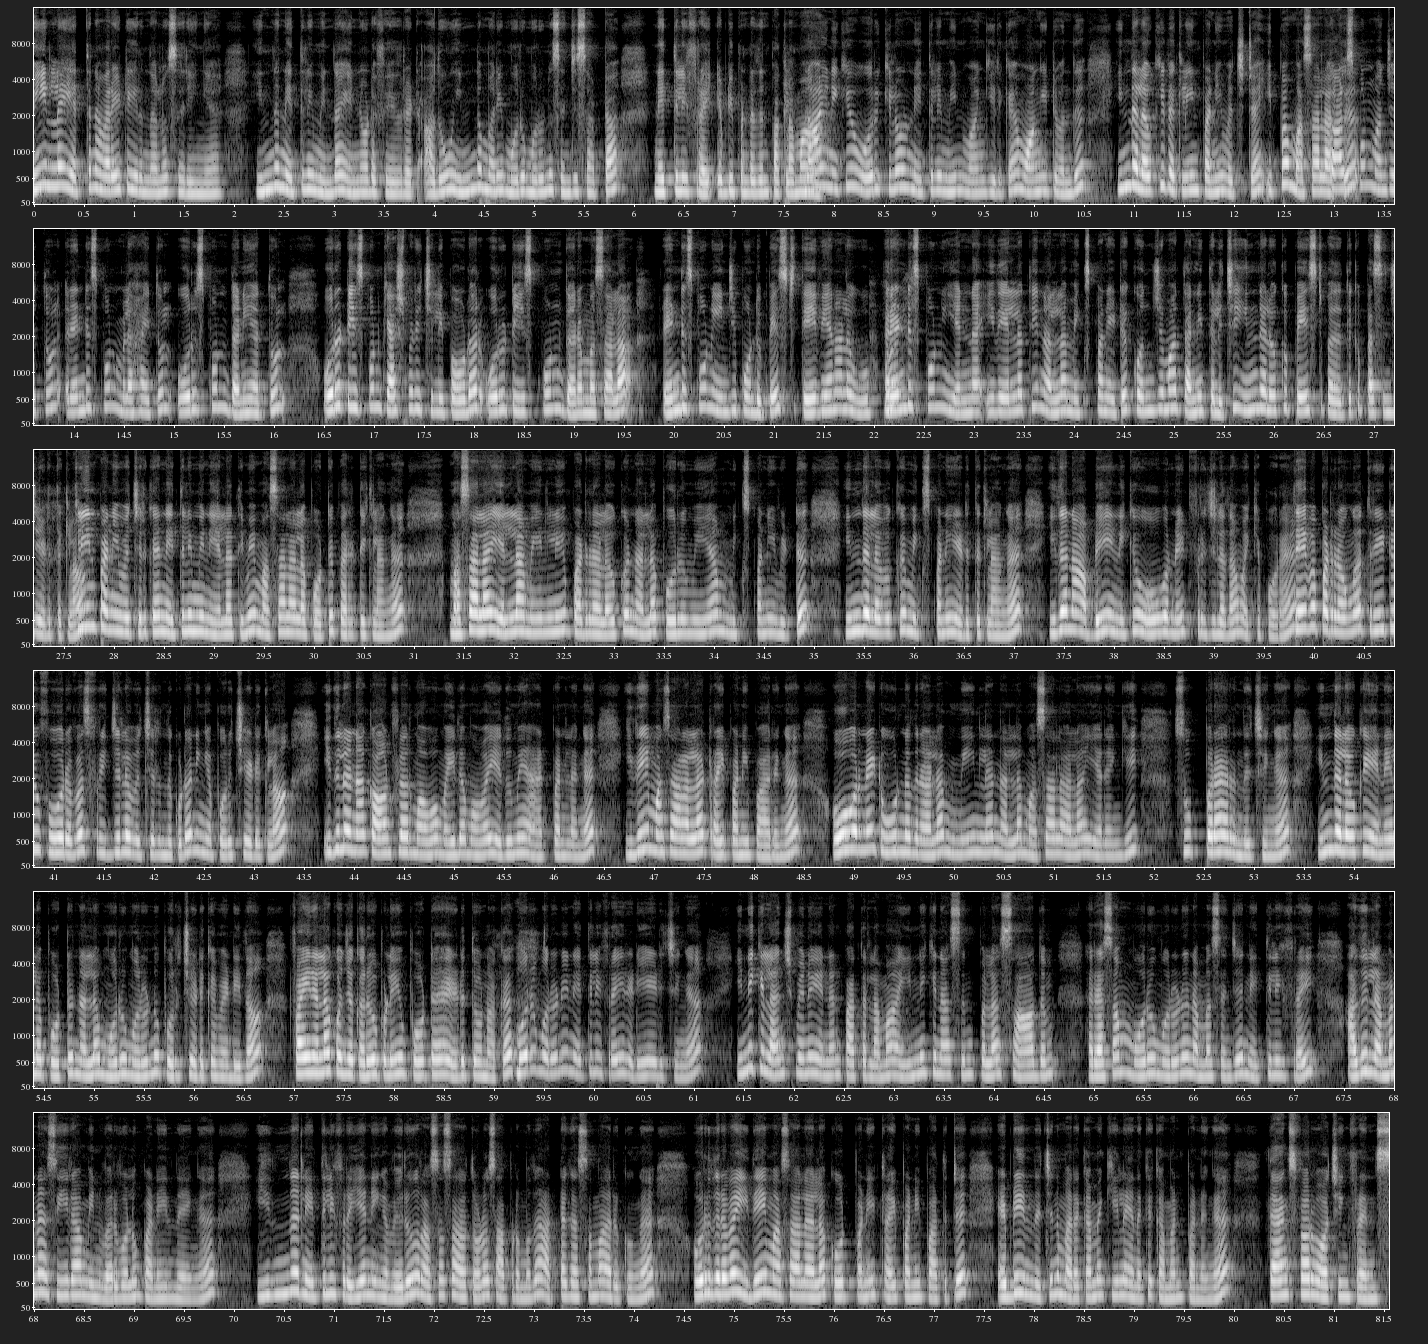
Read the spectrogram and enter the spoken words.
மீனில் எத்தனை வெரைட்டி இருந்தாலும் சரிங்க. இந்த நெத்திலி மீன் தான் என்னோட ஃபேவரட் அதுவும் இந்த மாதிரி மொறு மொறுன்னு செஞ்சு சாப்பிட்டா நெத்திலி ஃப்ரை எப்படி பண்ணுறதுன்னு பார்க்கலாமா? நான் இன்றைக்கி ஒரு கிலோ நெத்திலி மீன் வாங்கியிருக்கேன். வாங்கிட்டு வந்து இந்த அளவுக்கு இதை க்ளீன் பண்ணி வச்சுட்டேன். இப்போ மசாலா கால் ஸ்பூன் மஞ்சத்தூள் ரெண்டு ஸ்பூன் மிளகாய்த்தூள் ஒரு ஸ்பூன் தனியாத்தூள் ஒரு டீஸ்பூன் காஷ்மீரி சில்லி பவுடர் ஒரு டீஸ்பூன் கரம் மசாலா ரெண்டு ஸ்பூன் இஞ்சி பூண்டு பேஸ்ட் தேவையான அளவு உப்பு ரெண்டு ஸ்பூன் எண்ணெய் இது எல்லாத்தையும் நல்லா மிக்ஸ் பண்ணிவிட்டு கொஞ்சமாக தண்ணி தெளித்து இந்த அளவுக்கு பேஸ்ட் பதத்துக்கு பசஞ்சு எடுத்துக்கலாம். க்ளீன் பண்ணி வச்சுருக்க நெத்திலி மீன் எல்லாத்தையுமே மசாலாவில் போட்டு பரட்டிக்கலாங்க. மசாலா எல்லா மீன்லேயும் படுற அளவுக்கு நல்லா பொறுமையாக மிக்ஸ் பண்ணி விட்டு இந்த அளவுக்கு மிக்ஸ் பண்ணி எடுத்துக்கலாங்க. இதை நான் அப்படியே இன்றைக்கி ஓவர் நைட் ஃப்ரிட்ஜில் தான் வைக்க போகிறேன் தேவைப்படுறவங்க த்ரீ டு ஃபோர் ஹவர்ஸ் ஃப்ரிட்ஜில் வச்சுருந்து கூட நீங்கள் பொரிச்சு எடுக்கலாம். இதில் நான் கார்ன்ஃப்ளவர் மாவோ மைதா மாவோ எதுவுமே ஆட் பண்ணலைங்க. இதே மசாலாலாம் ட்ரை பண்ணி பாருங்கள் ஓவர் நைட் ஊறினதுனால மீனில் நல்ல மசாலாலாம் இறங்கி சூப்பராக இருந்துச்சுங்க. இந்த அளவுக்கு எண்ணெயில் போட்டு நல்லா மொறு மொறுன்னு பொறிச்சு எடுக்க வேண்டிதான். ஃபைனலாக கொஞ்சம் கருவேப்பிலையும் போட்டு எடுத்தோன்னாக்க மொறு மொறுன்னு நெத்திலி ஃப்ரை ரெடி ஆகிடுச்சுங்க இன்றைக்கி லஞ்ச் மெனு என்னென்னு பார்த்துடலாமா? இன்றைக்கி நான் சிம்பிளாக சாதம் ரசம் மொறு மொறுன்னு நம்ம செஞ்ச நெத்திலி ஃப்ரை அது இல்லாமல் நான் சீரா மீன் வறுவலும் பண்ணியிருந்தேங்க. இந்த நெத்திலி ஃப்ரையை நீங்கள் வெறும் ரச சாதத்தோடு சாப்பிடும்போது அட்டகாசமாக இருக்குங்க. ஒரு தடவை இதே மசாலாலாம் கோட் பண்ணி ட்ரை பண்ணி பார்த்துட்டு எப்படி இருந்துச்சுன்னு மறக்காமல் கீழே எனக்கு கமெண்ட் பண்ணுங்கள் தேங்க்ஸ் ஃபார் வாட்சிங் ஃப்ரெண்ட்ஸ்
